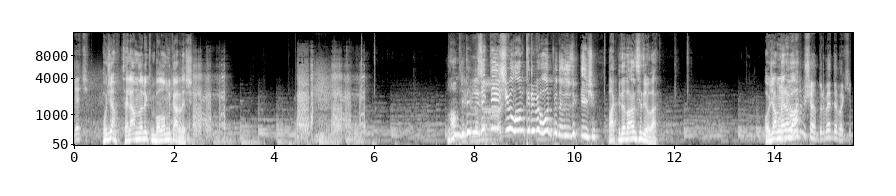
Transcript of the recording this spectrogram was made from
Geç. Hocam selamünaleyküm balonlu kardeş. Lan bir de müzik değişiyor lan tribe bak bir de müzik değişiyor. Bak bir de dans ediyorlar. Hocam merhaba. Oynuyorlar mı şu an? Dur ben de bakayım.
